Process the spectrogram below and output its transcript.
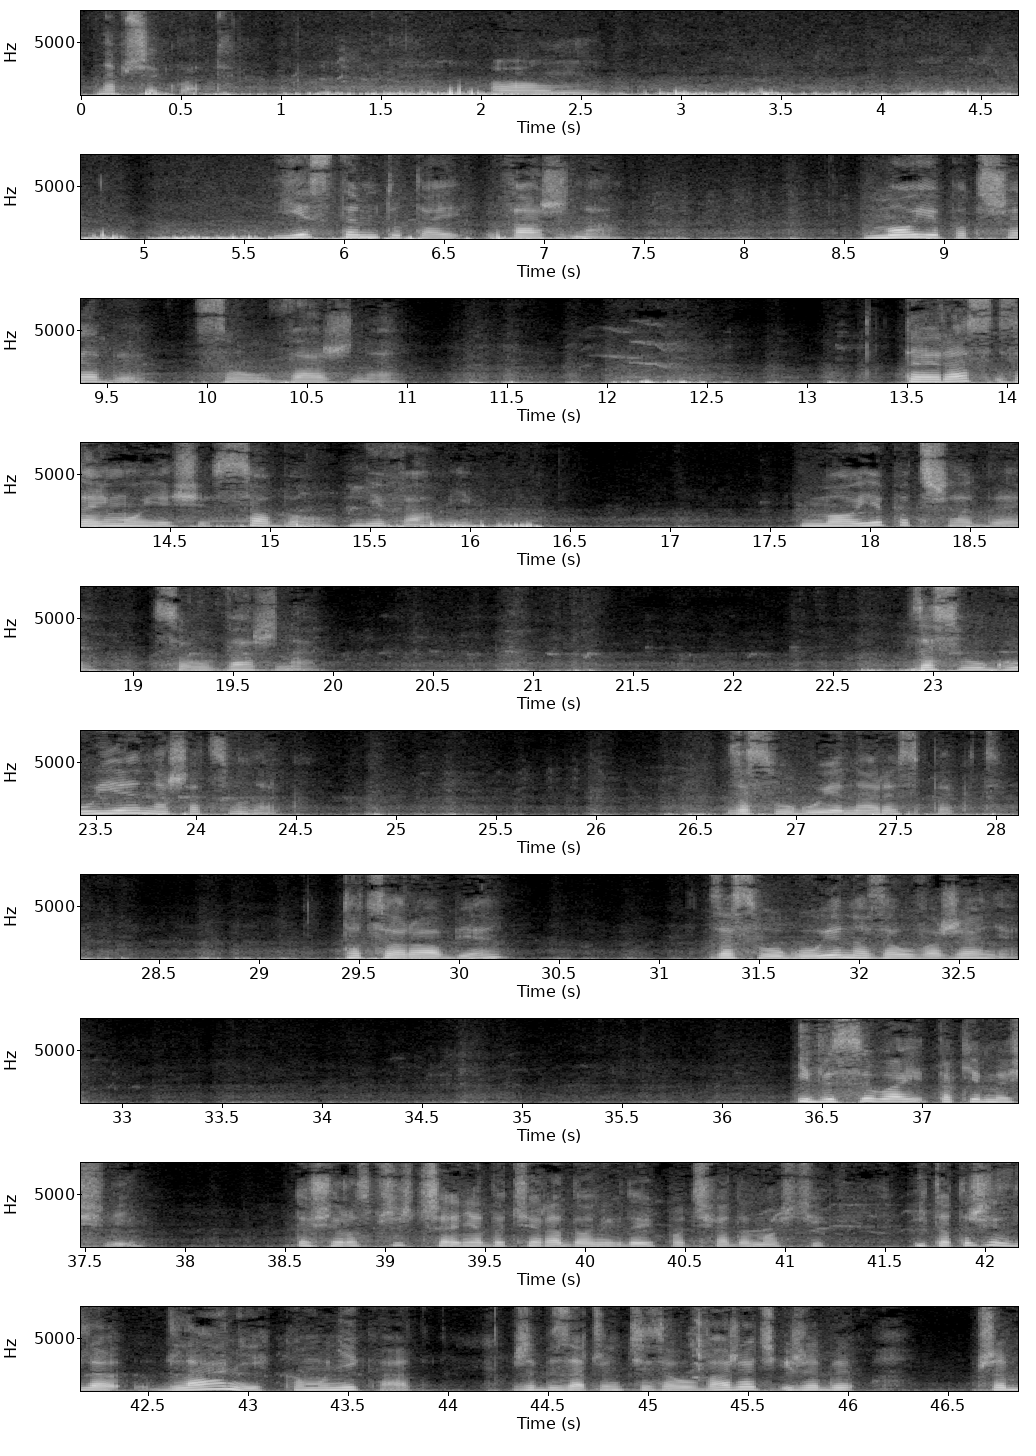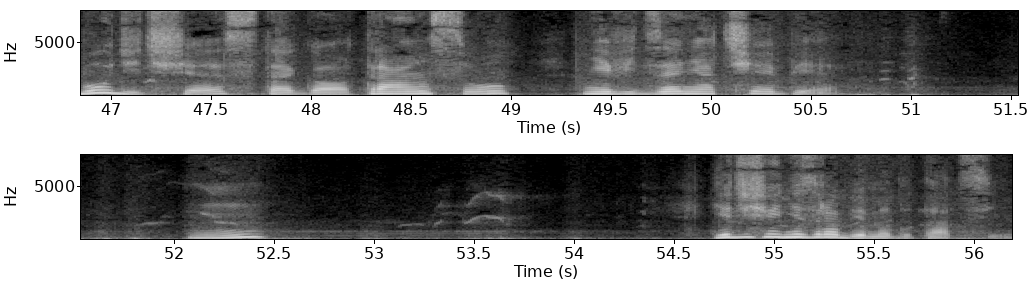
Na przykład. Um, jestem tutaj ważna. Moje potrzeby są ważne. Teraz zajmuję się sobą, nie wami. Moje potrzeby są ważne zasługuje na szacunek, zasługuje na respekt. To, co robię, zasługuje na zauważenie. I wysyłaj takie myśli. To się rozprzestrzenia, dociera do nich, do ich podświadomości. I to też jest dla, dla nich komunikat, żeby zacząć Cię zauważać i żeby przebudzić się z tego transu niewidzenia Ciebie. Hmm? Ja dzisiaj nie zrobię medytacji.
